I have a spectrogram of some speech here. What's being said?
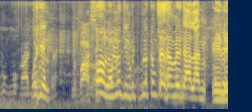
ya. Gebuk-gebuk aja. Wah Jil. Tolong lo Jil di belakang Saya sambil jalan ini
